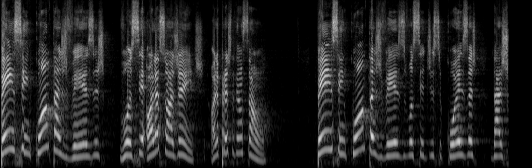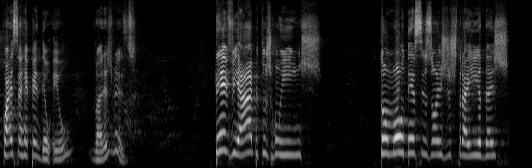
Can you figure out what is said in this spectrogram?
Pense em quantas vezes você. Olha só, gente. Olha, presta atenção. Pense em quantas vezes você disse coisas das quais se arrependeu? Eu, várias vezes. Teve hábitos ruins, tomou decisões distraídas,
